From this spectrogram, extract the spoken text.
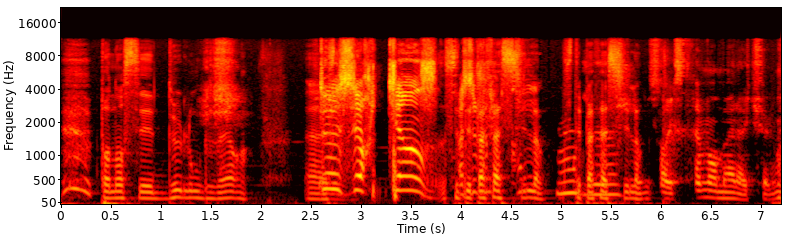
pendant ces deux longues heures. Euh, 2h15 Ah, C'était pas facile. C'était pas facile. Je me sens extrêmement mal actuellement.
